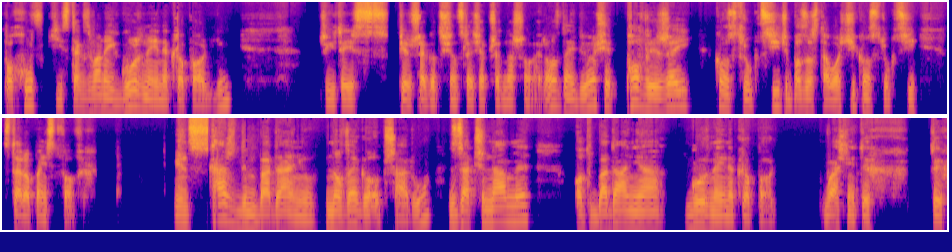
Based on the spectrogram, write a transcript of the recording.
pochówki z tak zwanej górnej nekropolii, czyli tej z pierwszego tysiąclecia przed naszą erą, znajdują się powyżej konstrukcji czy pozostałości konstrukcji staropaństwowych. Więc w każdym badaniu nowego obszaru zaczynamy od badania górnej nekropolii, właśnie tych, tych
